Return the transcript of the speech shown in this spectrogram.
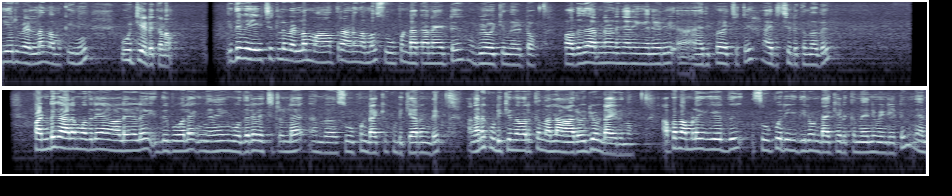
ഈ ഒരു വെള്ളം നമുക്കിനി ഊറ്റിയെടുക്കണം. ഇത് വേവിച്ചിട്ടുള്ള വെള്ളം മാത്രമാണ് നമ്മൾ സൂപ്പ് ഉണ്ടാക്കാനായിട്ട് ഉപയോഗിക്കുന്നത് കേട്ടോ. അപ്പോൾ അത് കാരണമാണ് ഞാൻ ഇങ്ങനെ ഒരു അരിപ്പ വെച്ചിട്ട് അരിച്ചെടുക്കുന്നത്. പണ്ട് കാലം മുതലേ ആളുകൾ ഇതുപോലെ ഇങ്ങനെ ഈ മുതിര വെച്ചിട്ടുള്ള എന്താ സൂപ്പ് ഉണ്ടാക്കി കുടിക്കാറുണ്ട്. അങ്ങനെ കുടിക്കുന്നവർക്ക് നല്ല ആരോഗ്യം ഉണ്ടായിരുന്നു. അപ്പോൾ നമ്മൾ ഈ ഇത് സൂപ്പ് രീതിയിൽ ഉണ്ടാക്കിയെടുക്കുന്നതിന് വേണ്ടിയിട്ട് ഞാൻ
